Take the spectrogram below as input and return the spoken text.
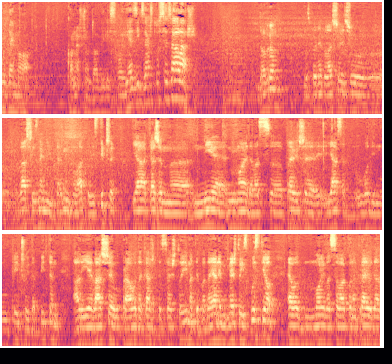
budemo konačno dobili svoj jezik, zašto se zalaže? Dobro, gospodine Balaševiću, vaš iznajmljeni termin polako ističe. Ja kažem, e, nije ni moje da vas e, previše ja sad uvodim u priču i da pitam, ali je vaše upravo da kažete sve što imate, pa da ja ne bih nešto ispustio, evo, molim vas ovako na kraju da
